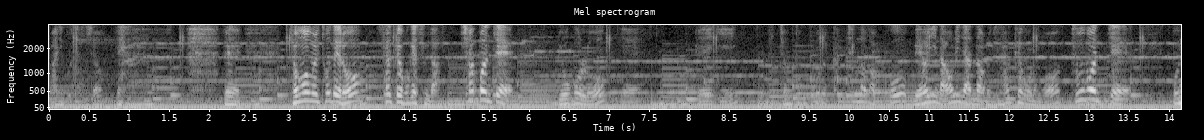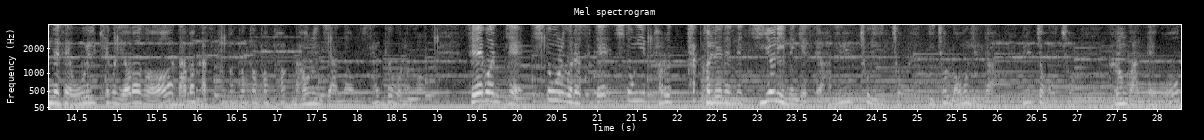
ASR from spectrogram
많이 고쳤죠. 네, 경험을 토대로 살펴보겠습니다. 첫 번째 요걸로 예, 배기 밑쪽 똥꼬를 딱 찔러갖고 매연이 나오는지 안 나오는지 살펴보는 거. 두 번째 본넷의 오일 캡을 열어서 나방가스 팡팡팡팡팡 나오는지 안 나오는지 살펴보는 거. 세 번째 시동을 걸었을 때 시동이 바로 탁 걸려야 되는데 지연이 있는 게 있어요. 한 1초, 2초, 2초는 너무 길다. 1.5초 그런 거 안 되고.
